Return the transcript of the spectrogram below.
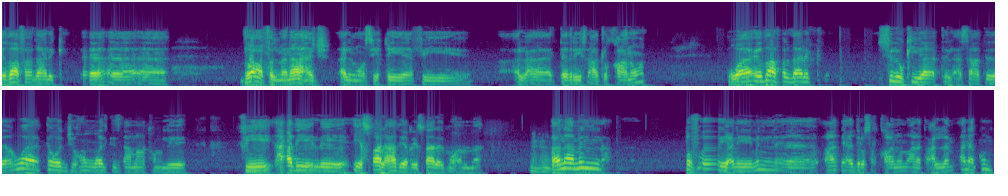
إضافة ذلك آه، آه، ضعف المناهج الموسيقية في تدريس آلة القانون وإضافة لذلك سلوكيات الأساتذة وتوجههم والتزاماتهم في هذه لإيصال هذه الرسالة المهمة. أنا من يعني من أنا أدرس القانون وأنا أتعلم. أنا كنت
